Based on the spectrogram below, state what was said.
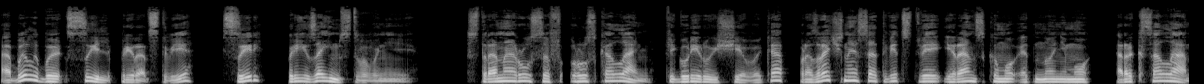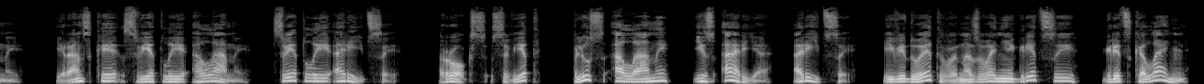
а было бы сыль при родстве, сырь при заимствовании. Страна русов Рускалань, фигурирующая в ВК, прозрачное соответствие иранскому этнониму Роксаланы, иранское светлые аланы, светлые арийцы, Рокс — свет, плюс аланы из Ария, арийцы. И ввиду этого название Греции Грецкалань,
